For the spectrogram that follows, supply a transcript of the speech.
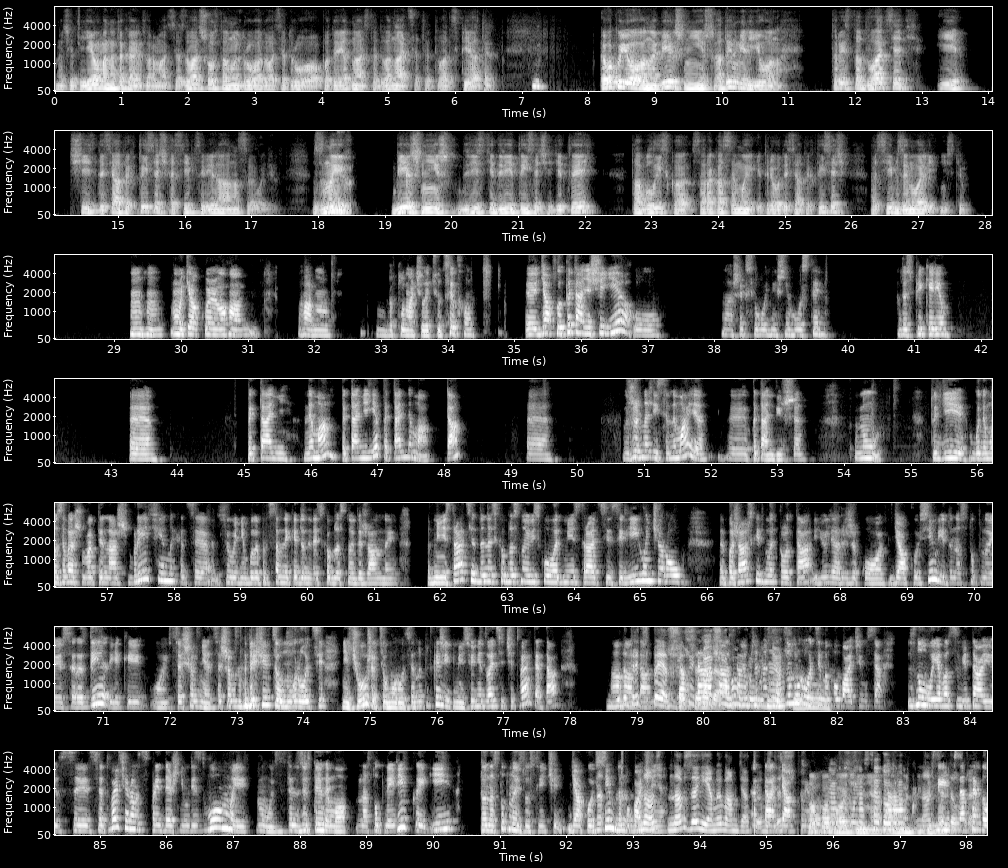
Значить, є у мене така інформація. З 26.02.22 по 19.12.25 евакуйовано більш ніж 1 мільйон 320,6 тисяч осіб цивільного населення. З них більш ніж 202 тисячі дітей та близько 47,3 тисяч осіб з інвалідністю. Угу. О, дякую. Ага. Гарно розтлумачили цю цифру. Е, Дякую. Питання ще є у наших сьогоднішніх гостей до спікерів? Е, питань нема? Питання є, питань нема. Так? Е, в журналістів немає е, питань більше? Ну, тоді будемо завершувати наш брифінг. Це сьогодні були представники Донецької обласної державної адміністрації, Донецької обласної військової адміністрації Сергій Гончаров, Пожарський Дмитро та Юлія Рижакова. Дякую всім і до наступної середи, який ой, це ще ні, це ще буде ще в цьому році. Нічого вже в цьому році. Ну підкажіть мені, сьогодні 24, так? Буде Ага, 31 так, так, середа. в наступному році ми побачимося. Знову я вас вітаю з святвечором, з прийдешнім Різдвом. Ми ну, зустрінемо наступний рік і до наступної зустрічі. Дякую всім, до побачення. Навзаєм, і вам дякуємо Так, так, дякую. До Дякую, на все побачення. добре. На все добре.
